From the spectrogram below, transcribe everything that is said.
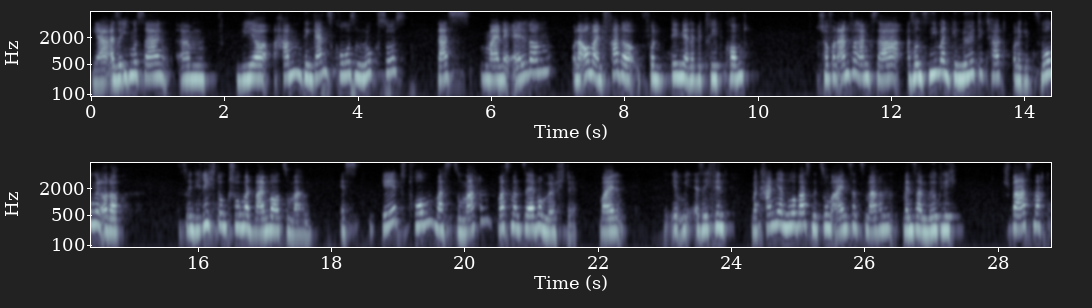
Ja, also ich muss sagen, ähm, wir haben den ganz großen Luxus, dass meine Eltern oder auch mein Vater, von dem ja der Betrieb kommt, schon von Anfang an gesagt, also uns niemand genötigt hat oder gezwungen oder so in die Richtung geschoben hat, Weinbau zu machen. Es geht darum, was zu machen, was man selber möchte. Weil, also ich finde, man kann ja nur was mit so einem Einsatz machen, wenn es einem wirklich Spaß macht,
